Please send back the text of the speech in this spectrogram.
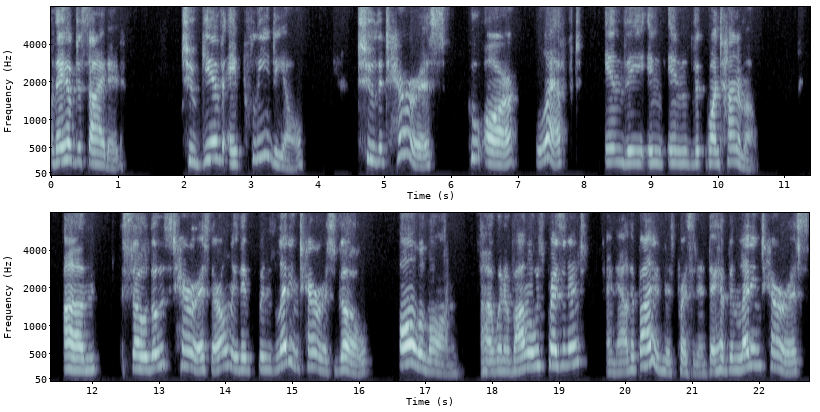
they have decided to give a plea deal to the terrorists who are left in the in in the Guantanamo. Um, so those terrorists, they're only they've been letting terrorists go all along. Uh, when Obama was president, and now that Biden is president, they have been letting terrorists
